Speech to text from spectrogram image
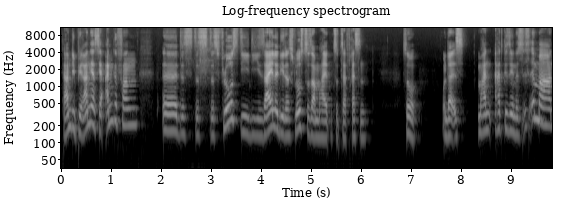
Da haben die Piranhas ja angefangen, äh, das, das, das Floß, die, die Seile, die das Floß zusammenhalten, zu zerfressen. So. Und da ist, man hat gesehen, es ist immer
